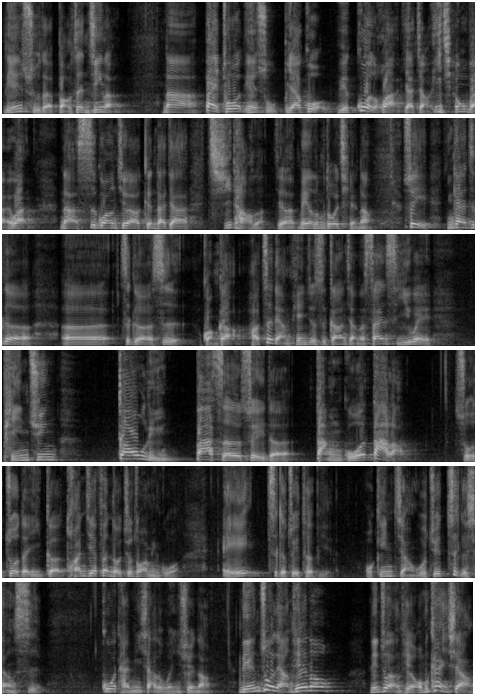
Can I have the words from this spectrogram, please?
联署的保证金了。那拜托联署不要过，因为过的话要缴一千五百万，那世光就要跟大家乞讨了，就没有那么多钱了。所以你看这个，呃，这个是广告。好，这两篇就是刚刚讲的三十一位平均高龄八十二岁的党国大佬所做的一个团结奋斗救中华民国。哎，这个最特别。我跟你讲，我觉得这个像是郭台铭下的文宣啊，连做两天哦，连做两天。我们看一下。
